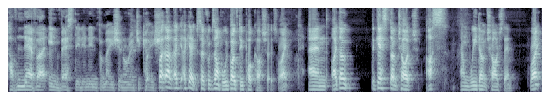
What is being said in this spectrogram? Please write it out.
have never invested in information or education. But uh, okay, so for example, we both do podcast shows, right? And I don't, the guests don't charge us, and we don't charge them, right?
